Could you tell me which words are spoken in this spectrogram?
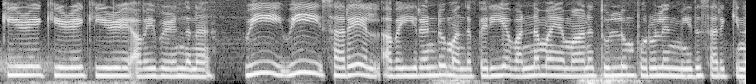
கீழே கீழே கீழே அவை விழுந்தன. வீ வீ சரேல். அவை இரண்டும் அந்த பெரிய வண்ணமயமான துள்ளும் பொருளின் மீது சறுக்கின.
